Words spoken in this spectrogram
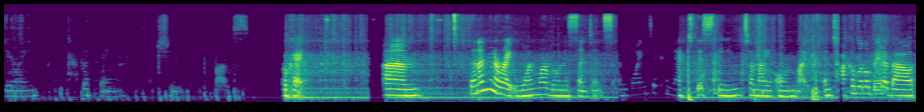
doing the thing she loves. Okay, um, then I'm going to write one more bonus sentence. I'm going to connect this theme to my own life and talk a little bit about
